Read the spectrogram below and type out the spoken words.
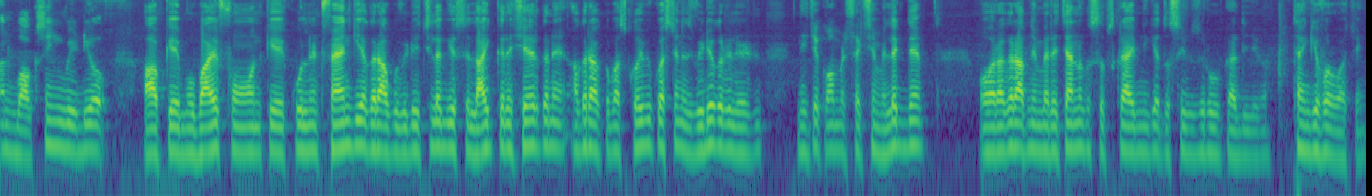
अनबॉक्सिंग वीडियो आपके मोबाइल फ़ोन के कूलेंट फ़ैन की अगर आपको वीडियो अच्छी लगी इसे लाइक करें, शेयर करें। अगर आपके पास कोई भी क्वेश्चन इस वीडियो के रिलेटेड नीचे कमेंट सेक्शन में लिख दें। और अगर आपने मेरे चैनल को सब्सक्राइब नहीं किया तो उसे ज़रूर कर दीजिएगा। थैंक यू फॉर वॉचिंग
